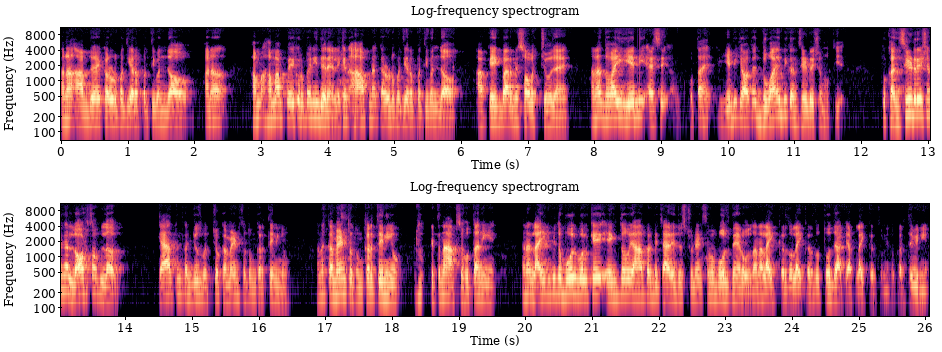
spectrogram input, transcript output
है ना, आप जो है करोड़पति अरबपति बन जाओ, है ना? हम हम आपको एक रुपए नहीं दे रहे हैं, लेकिन आप ना करोड़पति अरबपति बन जाओ, आपके एक बार में सौ बच्चे हो जाए, है ना? तो भाई, ये भी ऐसे होता है, ये भी क्या होता है, दुआएँ भी कंसिडरेशन होती है। तो कंसिडरेशन का लॉट्स ऑफ़ लव क्या तुम कंजूस बच्चों कमेंट तो तुम करते नहीं हो, है ना? कमेंट तो तुम करते नहीं हो, इतना आपसे होता नहीं है। है ना? लाइक भी तो बोल बोल के एक दो यहाँ पर बेचारे जो स्टूडेंट्स हैं, वो बोलते हैं रोज है ना लाइक कर दो लाइक कर दो तो जाके आप लाइक करते नहीं तो करते भी नहीं हो।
